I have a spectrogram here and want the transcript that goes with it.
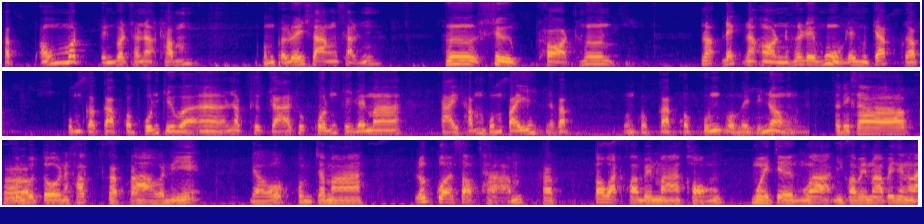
ครับเอาหมดเป็นวัฒนธรรม ผมก็เลยสร้างสรรค์ เฮือสืบถอดเฮือนักเด็กนักอ่อนเฮือได้หูได้หูจักครับ ผมก็กลับขอบคุณที่ว่าเอ่อนักศึกษาทุกคนที่ได้มาถ่ายทำผมไปนะครับ ผมก็กลับขอบคุณผมไปพี่น้อง สวัสดีครับครับคุณบุตโตนะครับครับครับอ่าวันนี้ เดี๋ยวผมจะมารบกวนสอบถามครับ ประวัติความเป็นมาของมวยเจิงว่ามีความเป็นมาเป็นอย่างไร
